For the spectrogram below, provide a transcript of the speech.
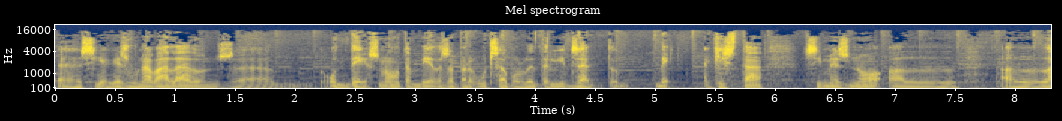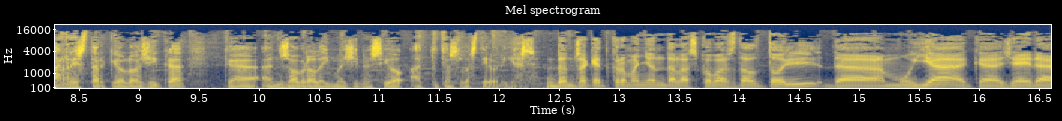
Eh, si hi hagués una bala, doncs, eh, on és, no? També ha desaparegut, s'ha volatilitzat. Bé, aquí està, si més no, el, el, la resta arqueològica que ens obre la imaginació a totes les teories. Doncs aquest cromanyon de les coves del Toll, de Mollà, que ja era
